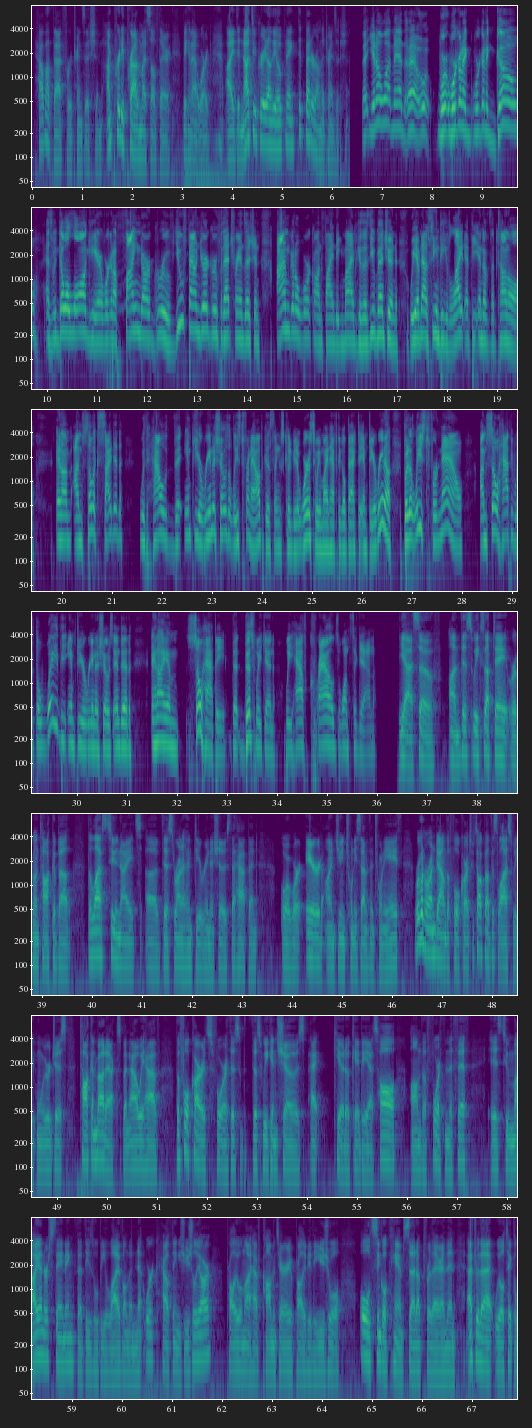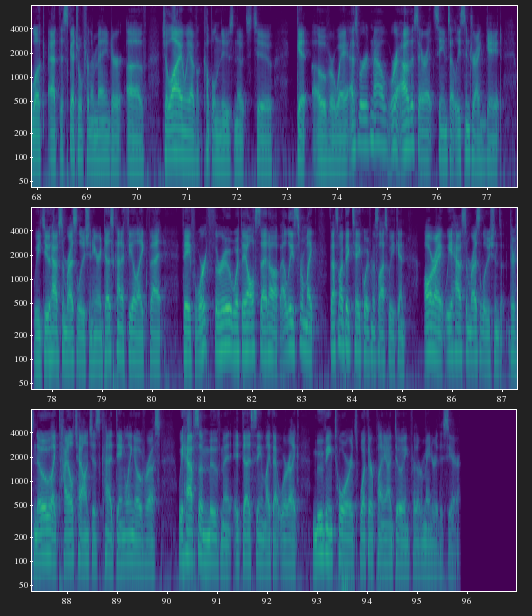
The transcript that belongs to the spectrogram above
How about that for a transition? I'm pretty proud of myself there, making that work. I did not do great on the opening, did better on the transition. Uh, You know what, man? Uh, we're we're gonna we're gonna go as we go along here. We're gonna find our groove. You found your groove for that transition. I'm gonna work on finding mine because, as you mentioned, we have now seen the light at the end of the tunnel, and I'm I'm so excited with how the empty arena shows, at least for now, because things could get worse, so we might have to go back to empty arena. But at least for now, I'm so happy with the way the empty arena shows ended, and I am so happy that this weekend we have crowds once again. Yeah, so on this week's update, we're going to talk about the last two nights of this run of empty arena shows that happened or were aired on June 27th and 28th. We're going to run down the full cards. We talked about this last week when we were just talking about X, but now we have the full cards for this this weekend shows at Kyoto KBS Hall on the 4th and the 5th. is to my understanding that these will be live on the network, how things usually are. Probably will not have commentary, It'll probably be the usual old single cam setup for there. And then after that, we'll take a look at the schedule for the remainder of July, and we have a couple news notes to get over way. As we're now we're out of this era, it seems at least in Dragon Gate, we do have some resolution here. It does kind of feel like that they've worked through what they all set up. At least from like that's my big takeaway from this last weekend. All right, we have some resolutions. There's no like title challenges kind of dangling over us. We have some movement. It does seem like that we're like moving towards what they're planning on doing for the remainder of this year.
